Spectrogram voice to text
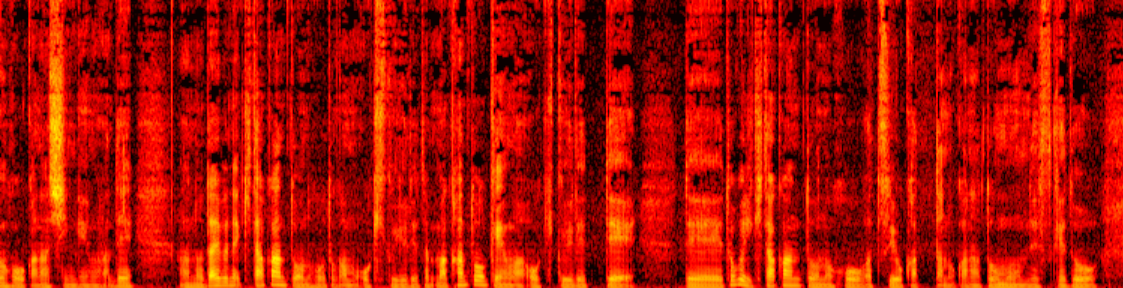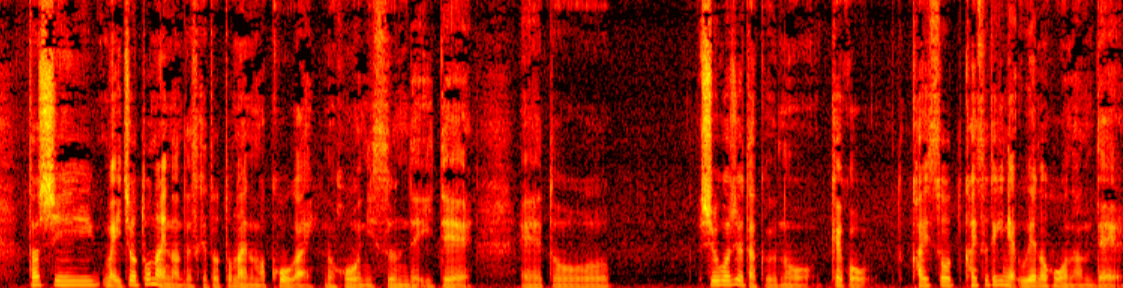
の方かな、震源は。で、あの、だいぶね、北関東の方とかも大きく揺れた、まあ、関東圏は大きく揺れて、で、特に北関東の方が強かったのかなと思うんですけど、私、まあ、一応都内なんですけど都内のま郊外の方に住んでいて、えーと、集合住宅の結構階層階数的には上の方なんで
